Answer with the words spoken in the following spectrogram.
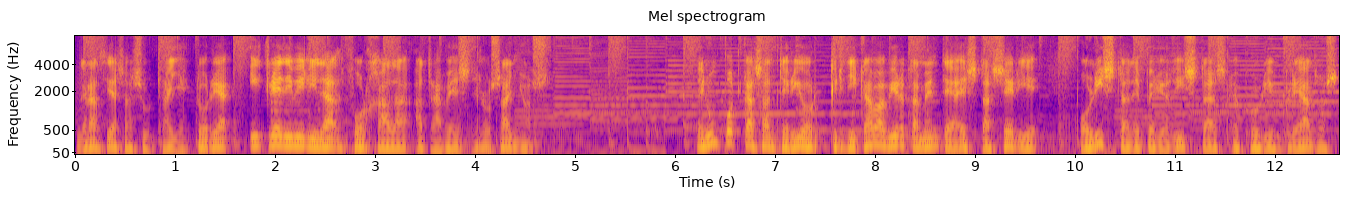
gracias a su trayectoria y credibilidad forjada a través de los años. En un podcast anterior criticaba abiertamente a esta serie o lista de periodistas pluriempleados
